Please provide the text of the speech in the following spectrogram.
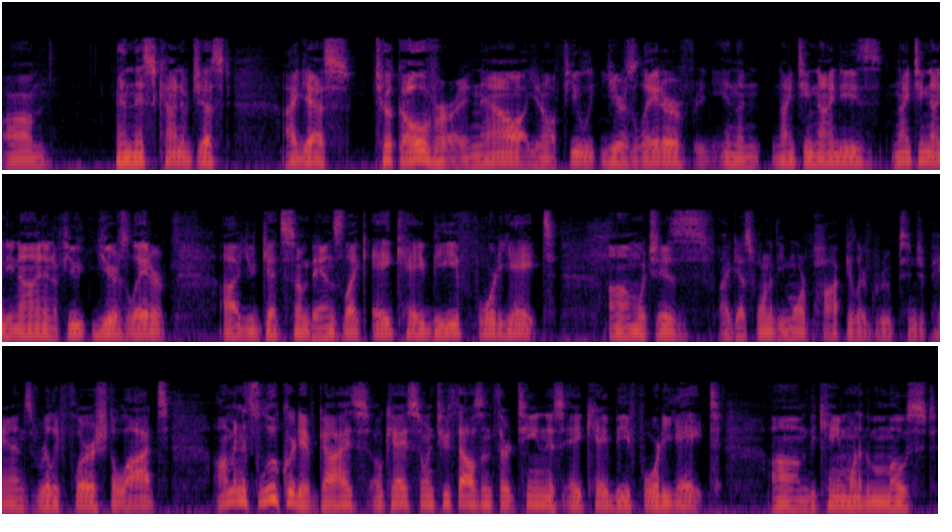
Um, and this kind of just, I guess, took over. And now, you know, a few years later, in the 1990s, 1999, and a few years later, uh, you'd get some bands like AKB48. Um, which is, I guess, one of the more popular groups in Japan. It's really flourished a lot. Um, and it's lucrative, guys. Okay, so in 2013, this AKB48 um, became one of the most,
